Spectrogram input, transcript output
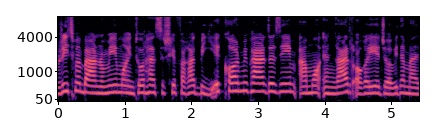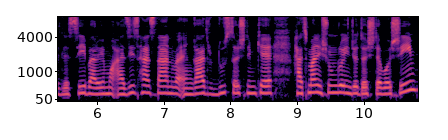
ریتم برنامه ما اینطور هستش که فقط به یک کار می‌پردازیم اما انقدر آقای جاوید مجلسی برای ما عزیز هستن و انقدر دوست داشتیم که حتما ایشون رو اینجا داشته باشیم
